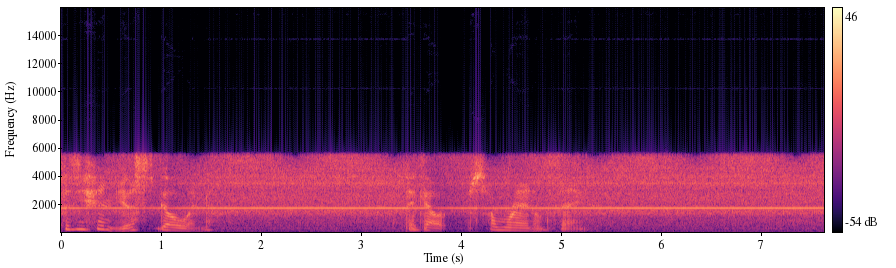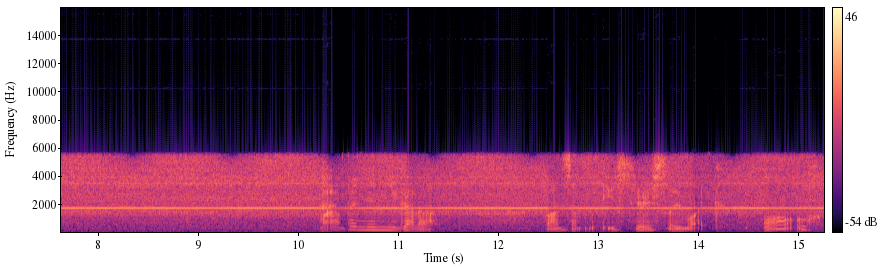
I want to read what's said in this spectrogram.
Because you shouldn't just go and pick out some random thing. my opinion, you gotta find something that you seriously like. Whoa.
